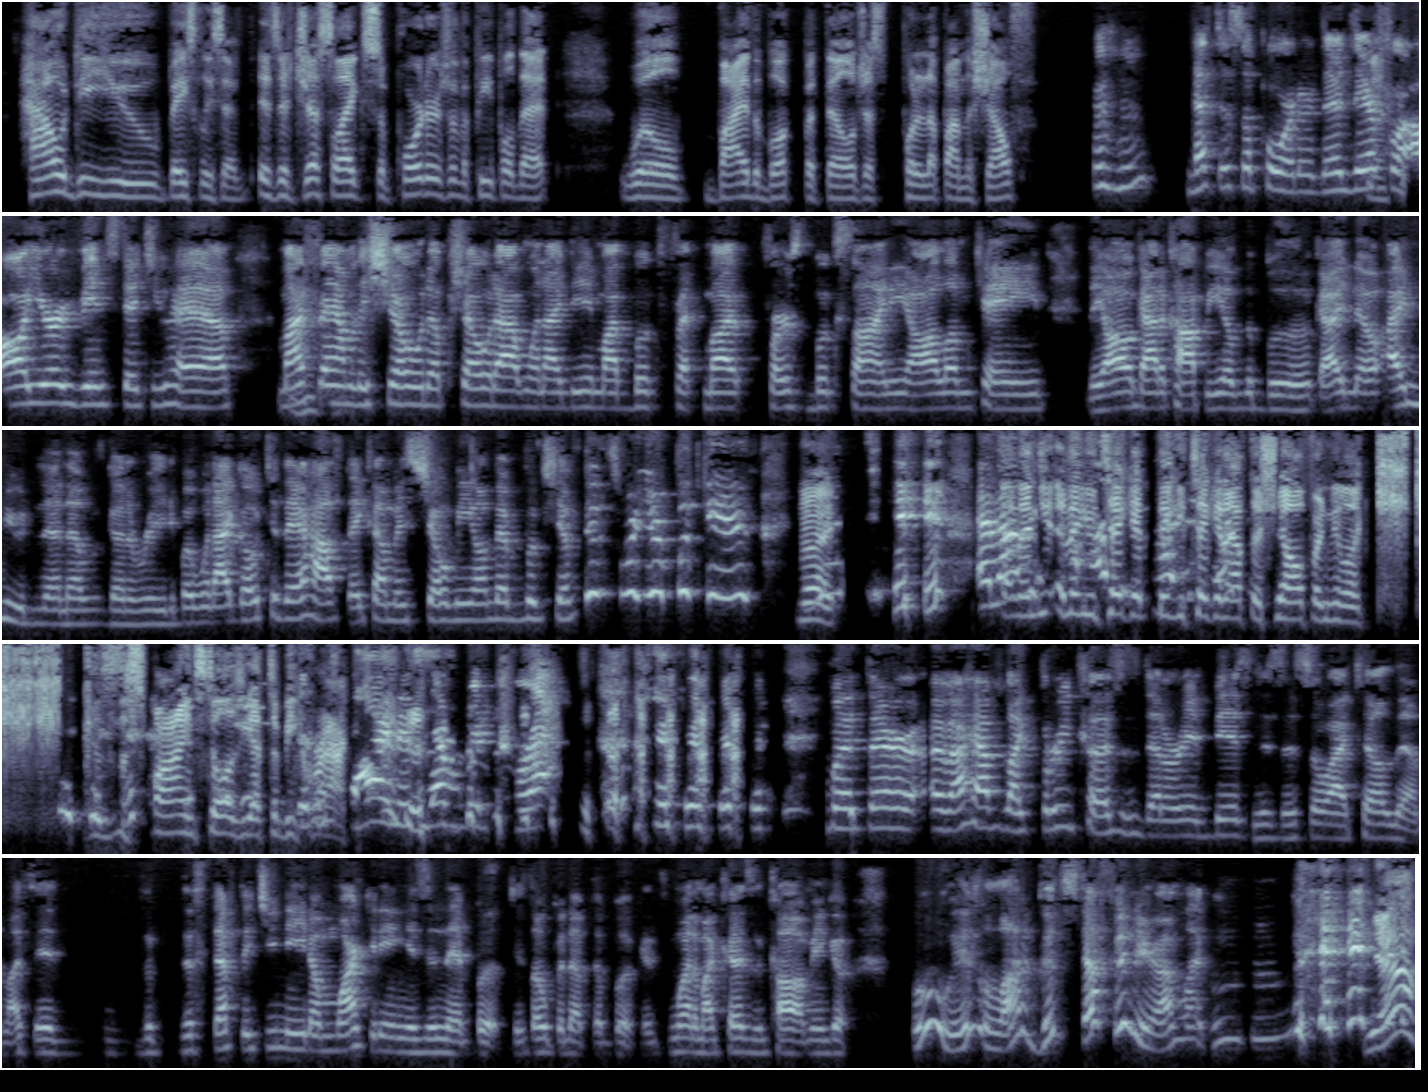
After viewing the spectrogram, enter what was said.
how do you basically say, is it just like supporters are the people that will buy the book, but they'll just put it up on the shelf? hmm That's a supporter. They're there Yeah. for all your events that you have. My Mhm. family showed up, showed out when I did my book, my first book signing. All of them came. They all got a copy of the book. I know, I knew none of them was going to read it, but when I go to their house, they come and show me on their bookshelf. This is where your book is. Right. and, And I then you, and then you take it, then you take it off the shelf and you're like, because the spine still has yet to be The cracked. spine has never been cracked. but there, I have like three cousins that are in business, and so I tell them, I said, the, the stuff that you need on marketing is in that book. Just open up the book. It's one of my cousins called me and go, "Ooh, there's a lot of good stuff in here." I'm like, mm-hmm. Yeah.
